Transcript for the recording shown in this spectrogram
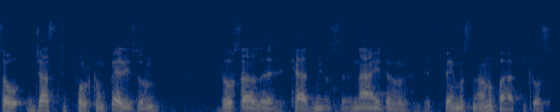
so just for comparison, those are the cadmium selenide or the famous nanoparticles.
